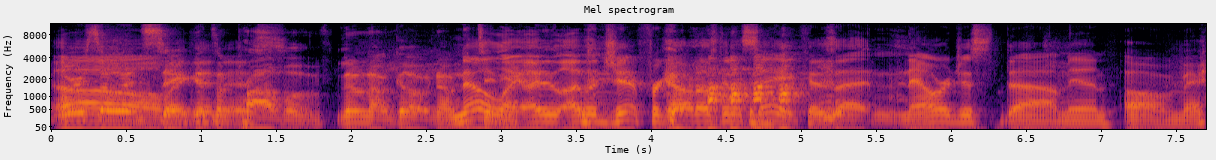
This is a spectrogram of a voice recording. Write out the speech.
We're so Oh, in sync. It's a problem. No, no, no, go. No, no, continue. like I, I legit forgot what I was gonna say because uh, now we're just. Oh man. Oh man.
